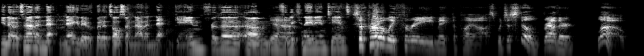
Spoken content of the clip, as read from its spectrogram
You know, it's not a net negative, but it's also not a net gain for the um, Yeah. for the Canadian teams. so probably three make the playoffs, which is still rather low.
